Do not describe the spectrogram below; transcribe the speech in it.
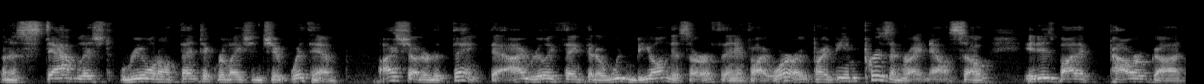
an established, real, and authentic relationship with Him, I shudder to think that I really think that I wouldn't be on this earth. And if I were, I'd probably be in prison right now. So it is by the power of God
